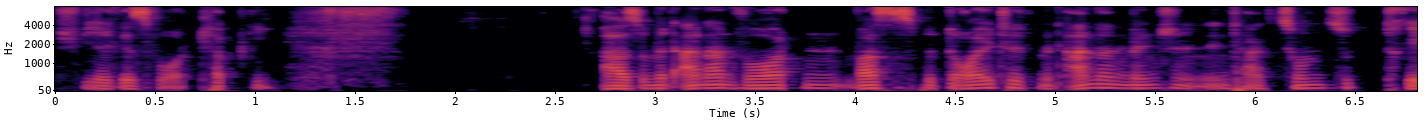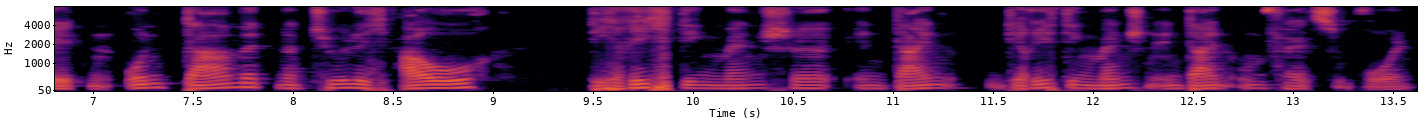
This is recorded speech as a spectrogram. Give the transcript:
Schwieriges Wort, klappt nie. Also mit anderen Worten, was es bedeutet, mit anderen Menschen in Interaktion zu treten und damit natürlich auch die richtigen Menschen in dein, die richtigen Menschen in dein Umfeld zu holen.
